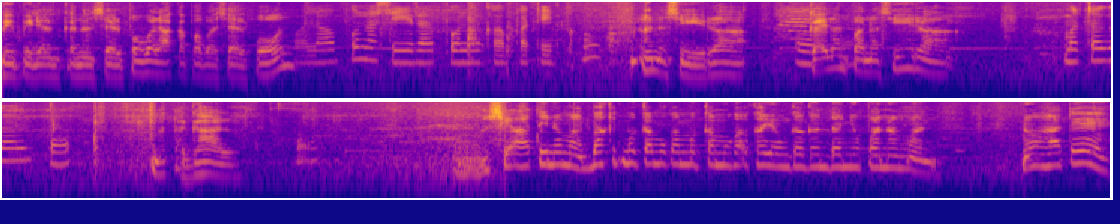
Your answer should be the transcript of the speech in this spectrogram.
Bibilihan ka ng cellphone. Wala ka pa ba cellphone? Wala po, nasira po ng kapatid ko. Ah, nasira. Kailan pa nasira? Matagal po. Matagal. Oh, si ate naman, bakit magkamukha magkamukha kayo? Ang gaganda nyo pa naman. No, ate?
